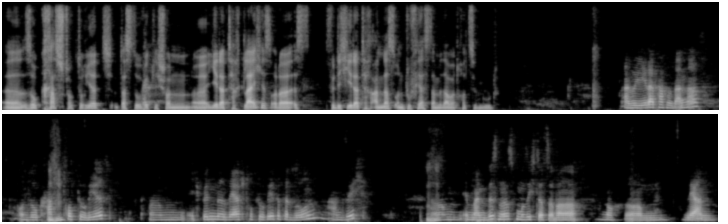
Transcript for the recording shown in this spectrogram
äh, so krass strukturiert, dass du wirklich schon äh, jeder Tag gleich ist oder ist für dich jeder Tag anders und du fährst damit aber trotzdem gut? Also jeder Tag ist anders und so krass mhm. strukturiert. Ähm, ich bin eine sehr strukturierte Person an sich. Mhm. Ähm, in meinem Business muss ich das aber noch ähm, lernen.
